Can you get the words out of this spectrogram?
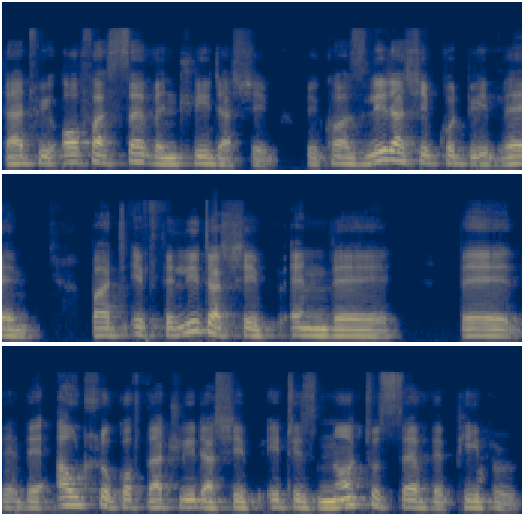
that we offer servant leadership because leadership could be there, but if the leadership and the the, the, the outlook of that leadership it is not to serve the people,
